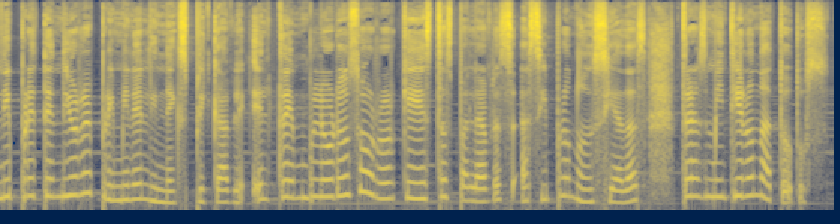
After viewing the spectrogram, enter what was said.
ni pretendió reprimir el inexplicable, el tembloroso horror que estas palabras así pronunciadas transmitieron a todos.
